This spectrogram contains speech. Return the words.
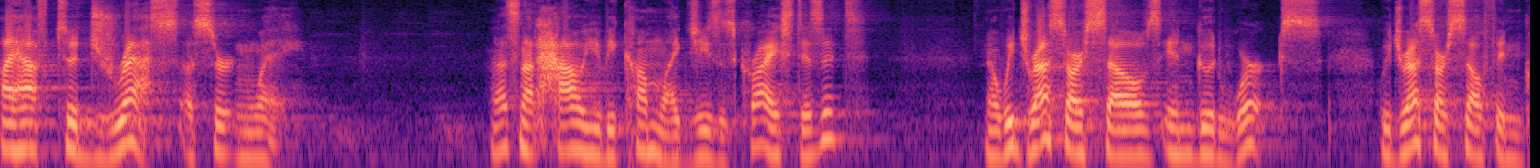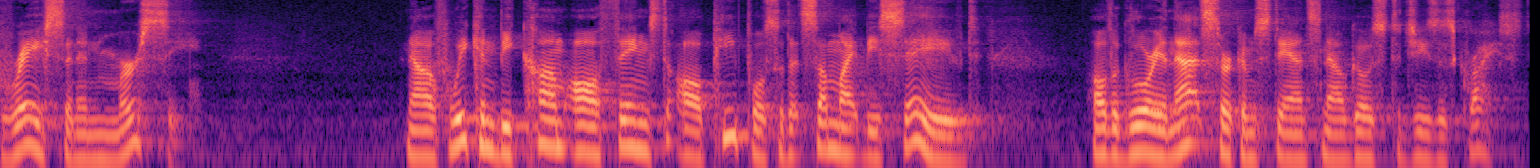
I have to dress a certain way. that's not how you become like Jesus Christ, is it? No, we dress ourselves in good works. We dress ourselves in grace and in mercy. Now, if we can become all things to all people so that some might be saved, all the glory in that circumstance now goes to Jesus Christ.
